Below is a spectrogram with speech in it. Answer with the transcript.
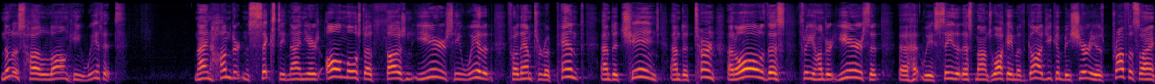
notice how long He waited. 969 years, almost a thousand years, he waited for them to repent and to change and to turn. And all of this 300 years that uh, we see that this man's walking with God, you can be sure he was prophesying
